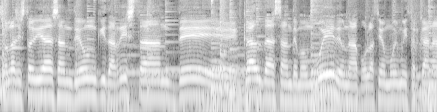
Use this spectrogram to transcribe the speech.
son las historias de un guitarrista de Caldas de Montbui, de una población muy muy cercana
